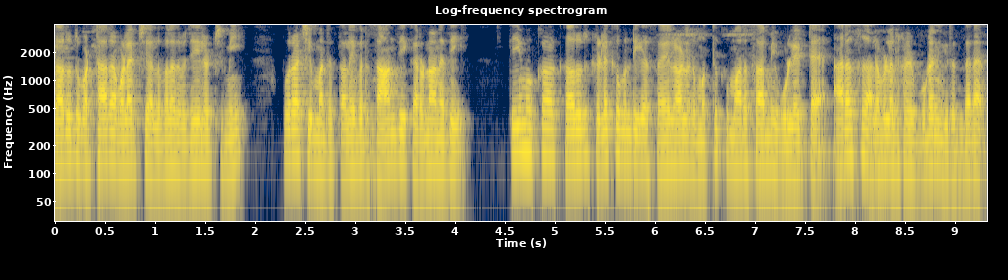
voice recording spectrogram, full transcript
கரூர் வட்டார வளர்ச்சி அலுவலர் விஜயலட்சுமி ஊராட்சி மன்ற தலைவர் சாந்தி கருணாநிதி திமுக கரூர் கிழக்கு ஒன்றிய செயலாளர் முத்துக்குமாரசாமி உள்ளிட்ட அரசு அலுவலர்கள் உடன் இருந்தனர்.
